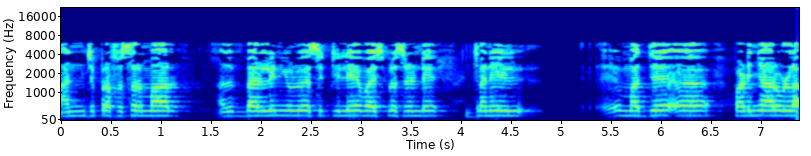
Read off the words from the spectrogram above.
അഞ്ച് പ്രൊഫസർമാർ അത് ബെർലിൻ യൂണിവേഴ്സിറ്റിയിലെ വൈസ് പ്രസിഡന്റ് ജർമ്മനിയിൽ മധ്യ പടിഞ്ഞാറുള്ള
